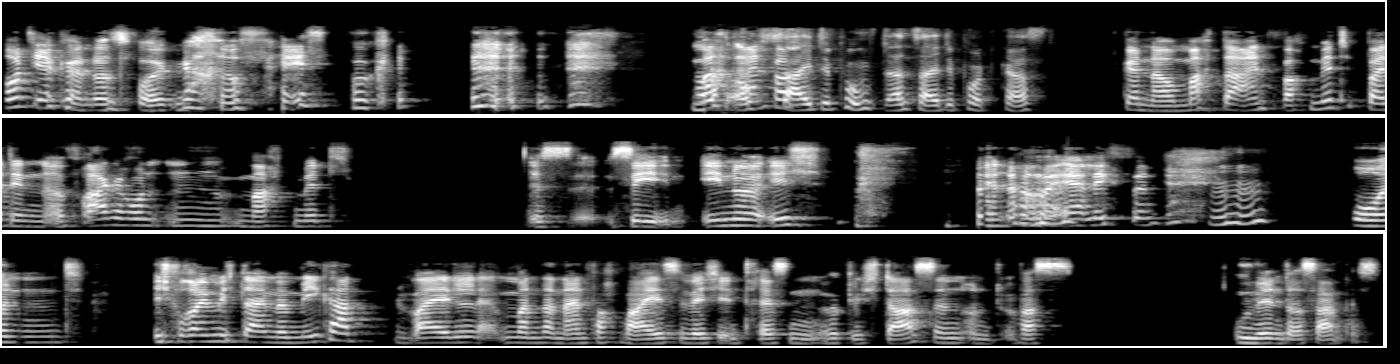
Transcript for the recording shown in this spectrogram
Und ihr könnt uns folgen auf Facebook. Macht auf einfach, Seite Punkt an Seite Podcast. genau, macht da einfach mit bei den äh, Fragerunden, macht mit. Das äh, sehe eh nur ich, wenn wir Mhm. mal ehrlich sind. Mhm. Und ich freue mich da immer mega, weil man dann einfach weiß, welche Interessen wirklich da sind und was uninteressant ist.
